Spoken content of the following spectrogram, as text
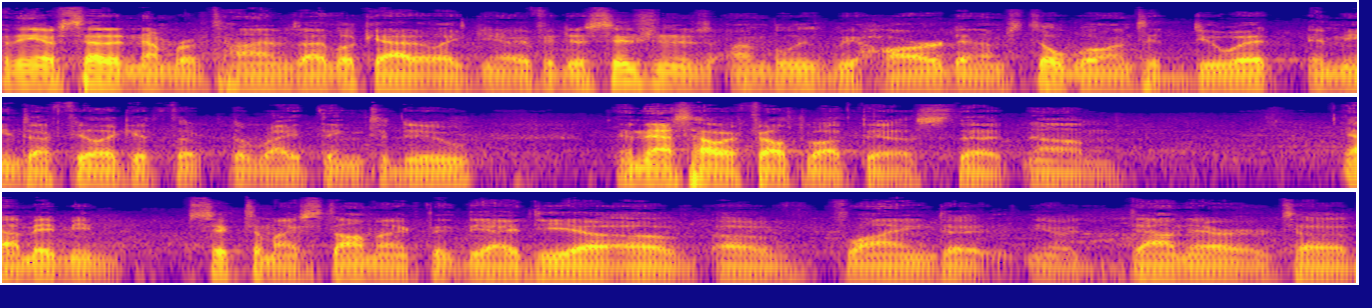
I think I've said it a number of times. I look at it like, you know, if a decision is unbelievably hard and I'm still willing to do it, it means I feel like it's the, the right thing to do. And that's how I felt about this. That, um, yeah, it made me sick to my stomach. The, the idea of, of flying to, you know, down there to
